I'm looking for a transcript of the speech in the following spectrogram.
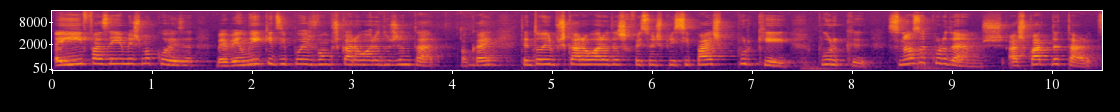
aí fazem a mesma coisa. Bebem líquidos e depois vão buscar a hora do jantar, ok? Tentam ir buscar a hora das refeições principais, porquê? Porque se nós acordamos às 4 da tarde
